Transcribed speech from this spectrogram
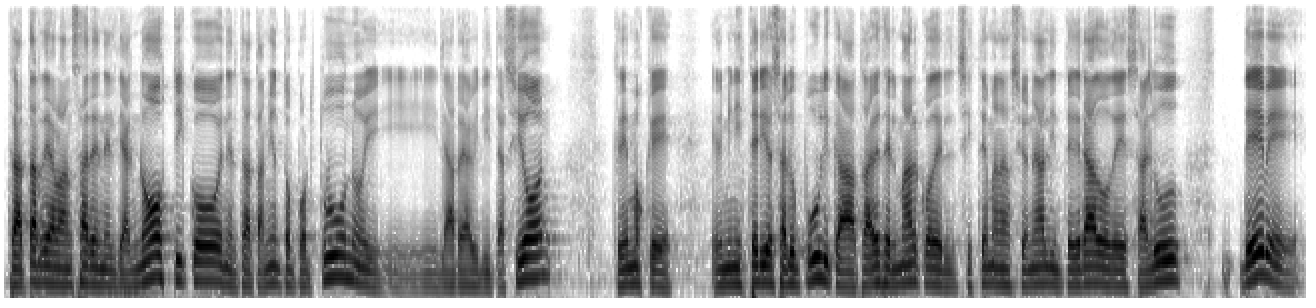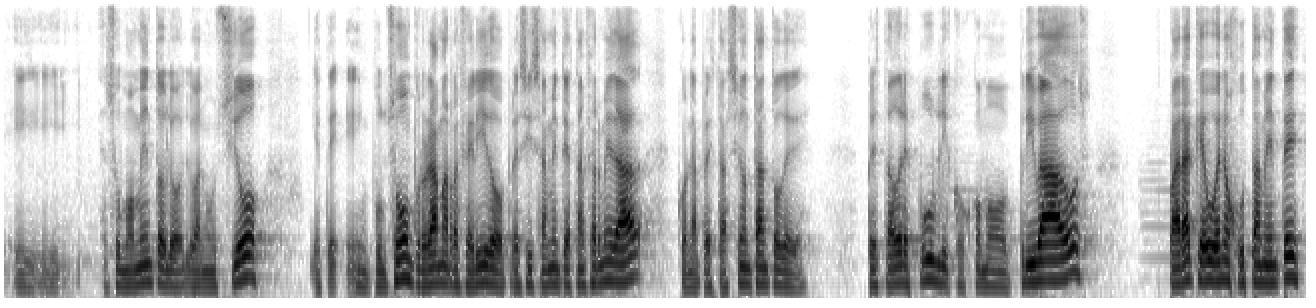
tratar de avanzar en el diagnóstico, en el tratamiento oportuno y, la rehabilitación. Creemos que el Ministerio de Salud Pública, a través del marco del Sistema Nacional Integrado de Salud, debe en su momento lo, anunció, este, impulsó un programa referido precisamente a esta enfermedad, con la prestación tanto de prestadores públicos como privados, para que, bueno, justamente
